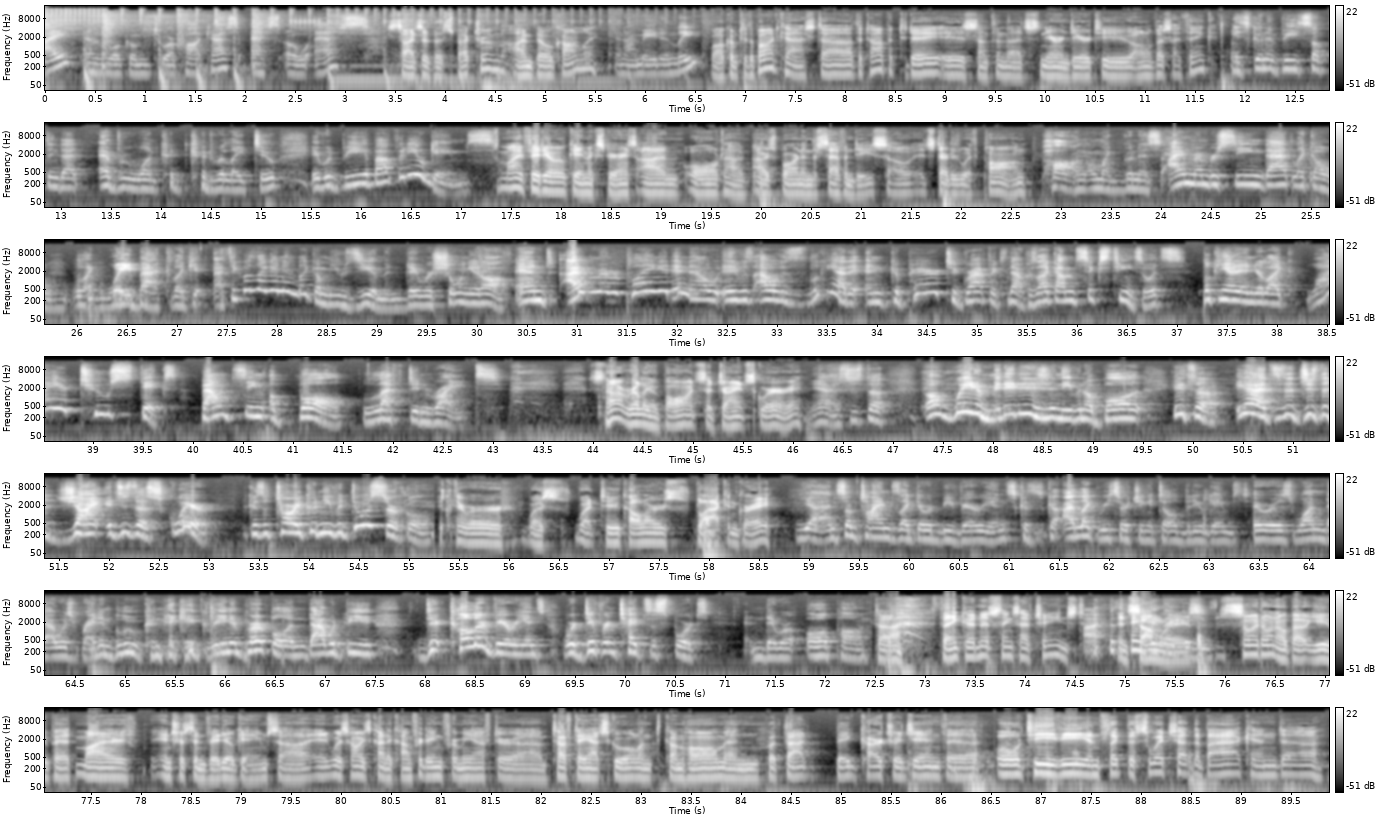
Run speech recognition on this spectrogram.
Hi, and welcome to our podcast, SOS. Sides of the Spectrum. I'm Bill Conley. And I'm Aiden Lee. Welcome to the podcast. Uh, the topic today is something that's near and dear to all of us, I think. It's going to be something that everyone could, could relate to. It would be about video games. My video game experience, I'm old. I, I was born in the 70s, so it started with Pong. Pong, oh my goodness. I remember seeing that like a like way back. Like I think it was like in like a museum and they were showing it off. And I remember playing it and now it was I was looking at it and compared to graphics now cuz like I'm 16, so it's looking at it and you're like, "Why are two sticks bouncing a ball left and right?" It's not really a ball, it's a giant square, eh? Yeah, it's just a. Oh, wait a minute! It isn't even a ball. It's a. Yeah, it's a, just a giant. It's just a square because Atari couldn't even do a circle. There were was what two colors, black and gray. Yeah, and sometimes like there would be variants because I like researching into old video games. There was one that was red and blue, could make it green and purple, and that would be di- color variants were different types of sports, and they were all Pong. Uh, thank goodness things have changed Uh, in some ways. goodness. So I don't know about you, but my interest in video games, uh, it was always kind of comforting for me after a tough day at school and come home and put that big cartridge in the old TV and flick the switch at the back and uh,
